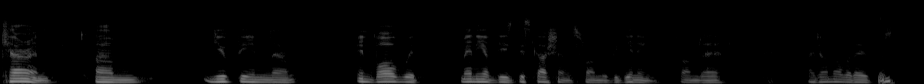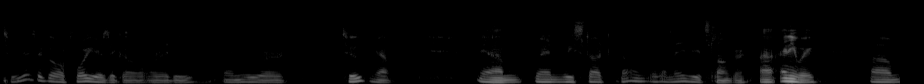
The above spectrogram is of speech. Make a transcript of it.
Karen, um, you've been um, involved with many of these discussions from the beginning, from the, I don't know whether it was two years ago or four years ago already, when we were two, yeah. Um, when we started, no, well, maybe it's longer. Uh, anyway, um,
